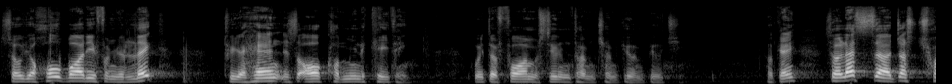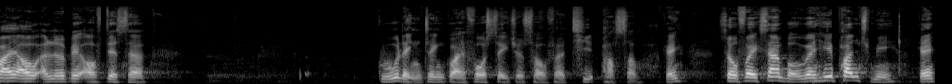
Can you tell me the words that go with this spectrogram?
So your whole body from your leg to your hand is all communicating with the form of student time champion beauty. Okay, so let's uh, just try out a little bit of this uh, 古灵精怪 four stages of uh, Qi Pasao. Okay, so for example, when he punched me, okay,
